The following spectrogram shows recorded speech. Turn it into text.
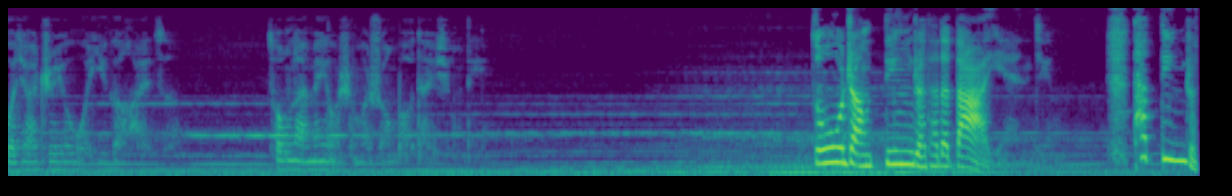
我家只有我一个孩子。从来没有什么双胞胎兄弟。组长盯着他的大眼睛，他盯着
